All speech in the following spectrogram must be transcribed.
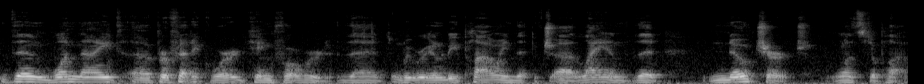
then one night, a prophetic word came forward that we were going to be plowing the uh, land that no church wants to plow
